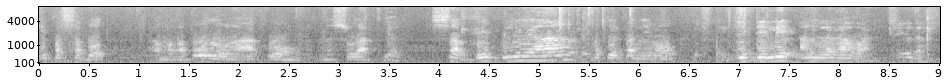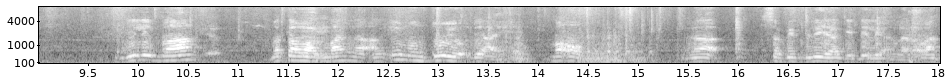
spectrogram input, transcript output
ipasabot ang mga bulo nga akong nasulat yun? Sa Biblia, matul pa nimo, gidili ang larawan. Dili ba matawag man nga ang imong tuyo di ay mao nga sa Biblia gidili ang larawan.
